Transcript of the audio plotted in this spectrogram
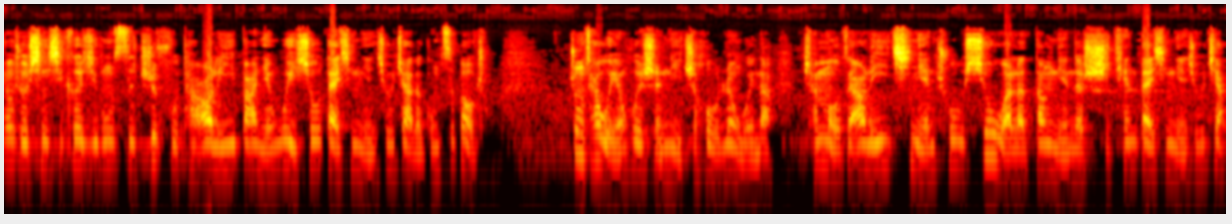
要求信息科技公司支付他2018年未休带薪年休假的工资报酬。仲裁委员会审理之后认为呢，陈某在2017年初休完了当年的十天带薪年休假，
